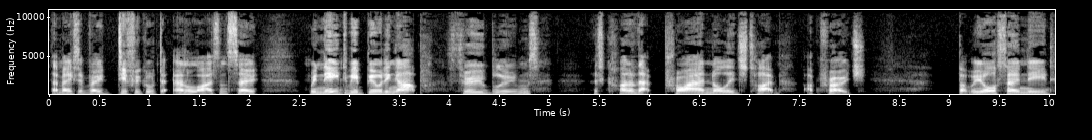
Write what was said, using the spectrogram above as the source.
that makes it very difficult to analyze. And so we need to be building up through Bloom's as kind of that prior knowledge type approach. But we also need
